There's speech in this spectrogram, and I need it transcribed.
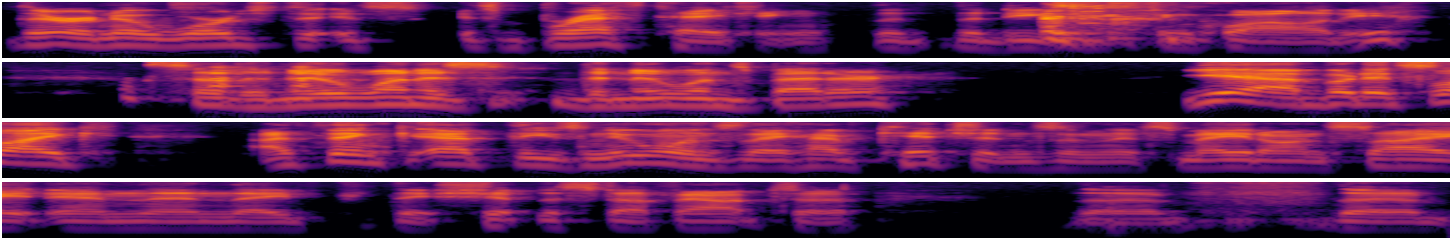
there are no words to it's it's breathtaking the the decrease in quality. So the new one is the new one's better. Yeah, but it's like I think at these new ones they have kitchens and it's made on site, and then they they ship the stuff out to the the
